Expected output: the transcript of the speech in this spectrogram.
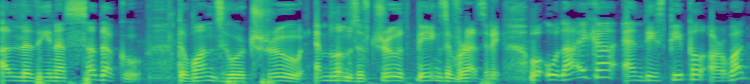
Alladina sadaku, the ones who are true, emblems of truth, beings of veracity. Wa ulaika, and these people are what?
